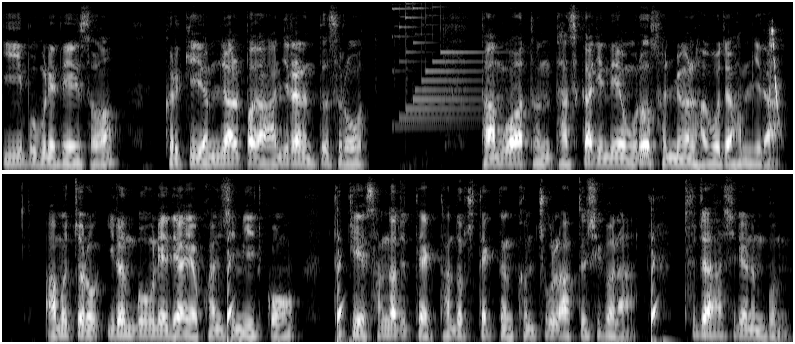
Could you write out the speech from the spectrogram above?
이 부분에 대해서 그렇게 염려할 바가 아니라는 뜻으로 다음과 같은 다섯 가지 내용으로 설명을 하고자 합니다. 아무쪼록 이런 부분에 대하여 관심이 있고 특히 상가주택, 단독주택 등 건축을 앞두시거나 투자하시려는 분,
